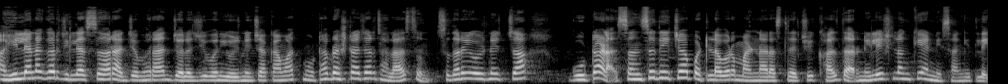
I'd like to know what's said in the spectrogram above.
अहिल्यानगर जिल्ह्यासह राज्यभरात जलजीवन योजनेच्या कामात मोठा भ्रष्टाचार झाला असून सदर योजनेचा घोटाळा संसदेच्या पटलावर मांडणार असल्याचे खासदार निलेश लंके यांनी सांगितले.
